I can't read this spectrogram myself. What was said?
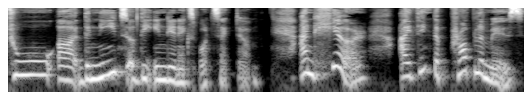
to the needs of the Indian export sector. And here, I think the problem is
